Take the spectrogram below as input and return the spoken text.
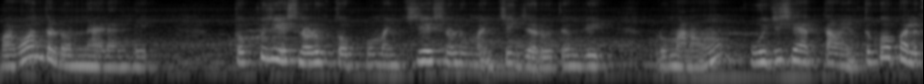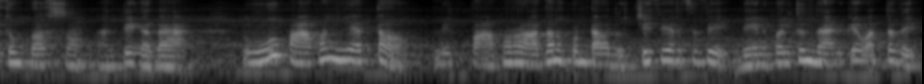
భగవంతుడు ఉన్నాడండి. తప్పు చేసినోడికి తప్పు మంచి చేసినోడికి మంచి జరుగుతుంది. ఇప్పుడు మనం పూజ చేస్తాం. ఎందుకో ఫలితం కోసం. అంతే కదా. నువ్వు పాపం చేస్తావు. నీకు పాపం రాదనుకుంటావు. అది వచ్చే తీరుతుంది. దేని ఫలితం దానికే వస్తుంది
